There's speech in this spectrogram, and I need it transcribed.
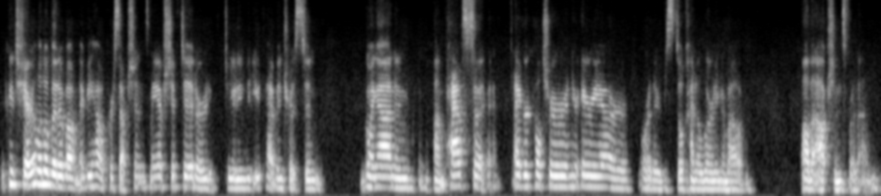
You could share a little bit about maybe how perceptions may have shifted, or do any of you have interest in going on and um, past uh, agriculture in your area, or or they're still kind of learning about all the options for them?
